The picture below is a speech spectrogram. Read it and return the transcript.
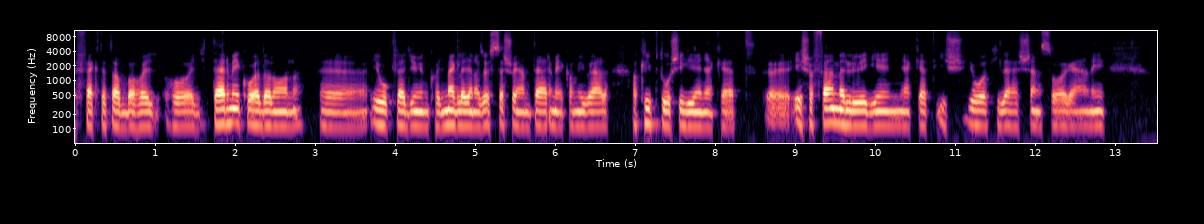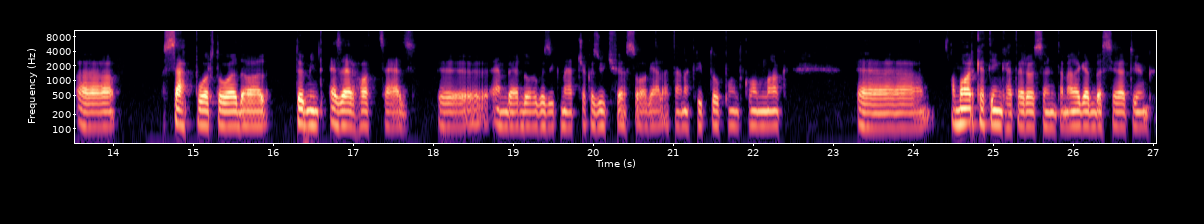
fektet abba, hogy, hogy termékoldalon jók legyünk, hogy meglegyen az összes olyan termék, amivel a kriptós igényeket és a felmerülő igényeket is jól ki lehessen szolgálni. A support oldal több mint 1600 ember dolgozik már csak az ügyfélszolgálatán a Crypto.com-nak. A marketing, hát erről szerintem eleget beszéltünk,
